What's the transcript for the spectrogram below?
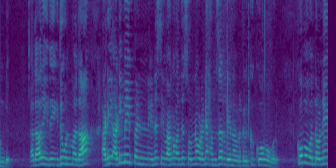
உண்டு. அதாவது இது இது உண்மைதான். அடி அடிமை பெண் என்ன செய்வாங்க? வந்து சொன்ன உடனே ஹம்சர் அவர்களுக்கு கோபம் வரும். கோபம் வந்த உடனே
